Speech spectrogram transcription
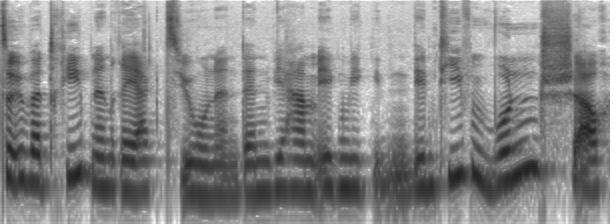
zu übertriebenen Reaktionen, denn wir haben irgendwie den tiefen Wunsch, auch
